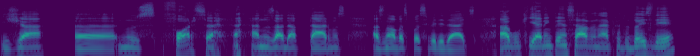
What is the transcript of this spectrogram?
e já uh, nos força a nos adaptarmos às novas possibilidades. Algo que era impensável na época do 2D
